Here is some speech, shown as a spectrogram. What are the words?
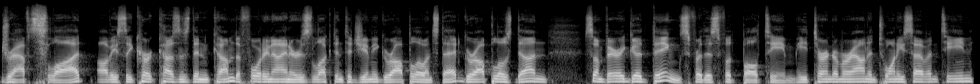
draft slot. Obviously, Kirk Cousins didn't come. The 49ers lucked into Jimmy Garoppolo instead. Garoppolo's done some very good things for this football team. He turned him around in 2017,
